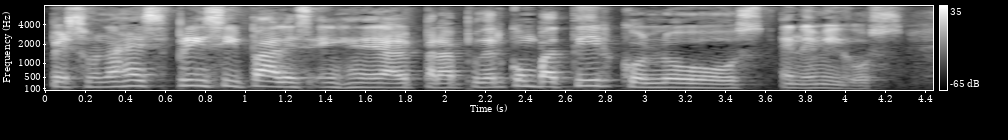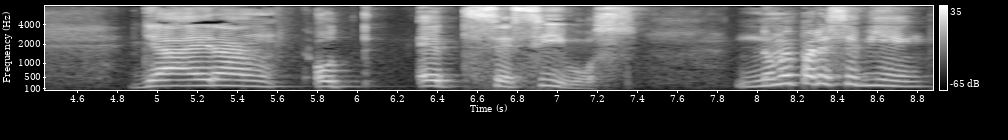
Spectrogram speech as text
personajes principales en general para poder combatir con los enemigos. Ya eran excesivos. No me parece bien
